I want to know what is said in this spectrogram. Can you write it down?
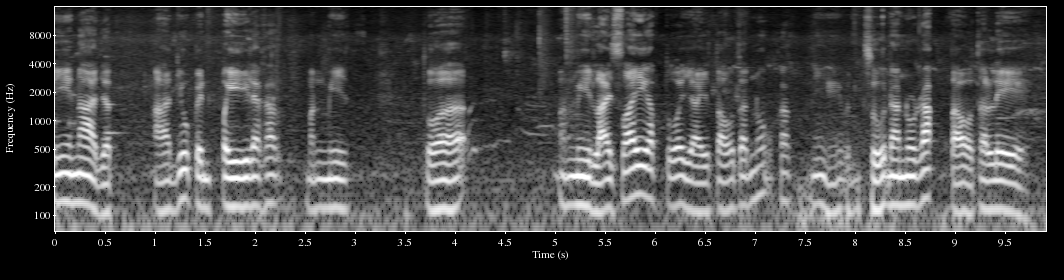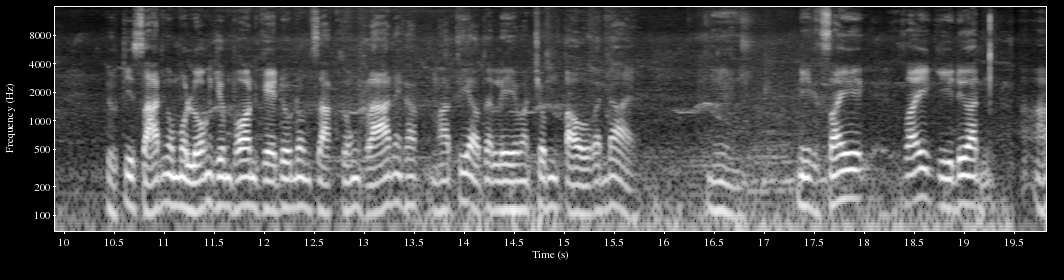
นี้น่าจะอายุเป็นปีแล้วครับ มันมีตัวมันมีหลายไซส์ครับตัวใหญ่เต่าตะนุครับ นี่เป็นศูนย์อนุรักษ์เต่าทะเล อยู่ที่ศาลกรมหลวงชุมพรเขตอุดมศักดิ์สงขลานะครับ มาเที่ยวทะเลมาชมเต่ากันได้ นี่นี่ไซส์ไซส์กี่เดือนอะ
